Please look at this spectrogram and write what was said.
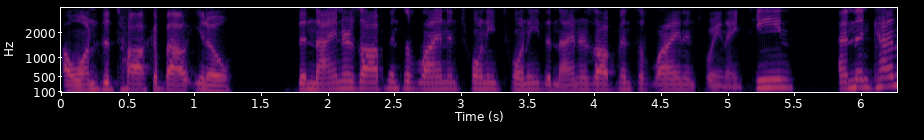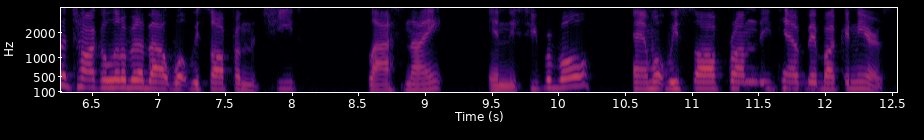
I wanted to talk about, you know, the Niners offensive line in 2020, the Niners offensive line in 2019, and then kind of talk a little bit about what we saw from the Chiefs last night in the Super Bowl and what we saw from the Tampa Bay Buccaneers.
